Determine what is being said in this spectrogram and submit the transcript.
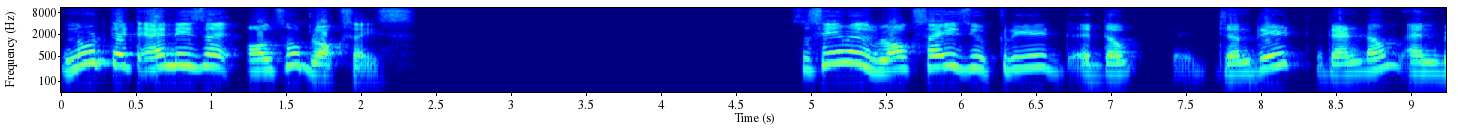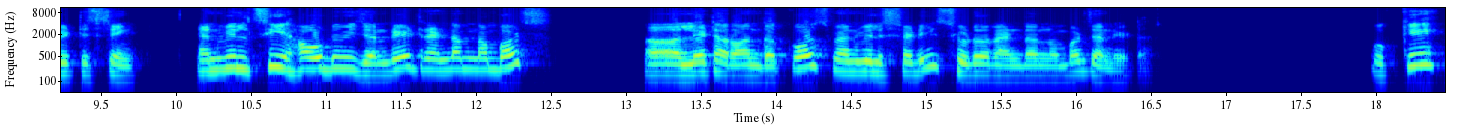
note that n is a also block size. So same as block size, you create a generate random n bit string, and we'll see how do we generate random numbers uh, later on the course when we'll study pseudo random number generator. Okay,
